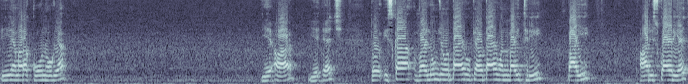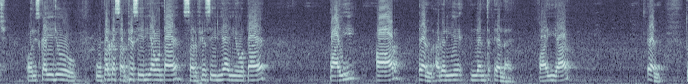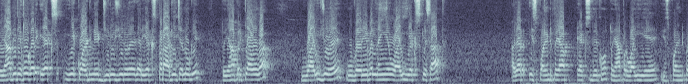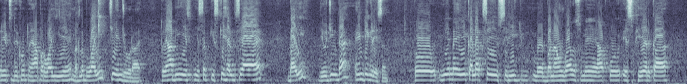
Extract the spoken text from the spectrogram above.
ये हमारा कोन हो गया। ये R, ये H तो इसका वॉल्यूम जो होता है, वो क्या होता है? One by three pi r square h, और इसका ये जो ऊपर का सरफेस एरिया होता है सरफेस एरिया ये होता है पाई आर एल अगर ये लेंथ एल है पाई आर एल तो यहाँ भी देखो, अगर एक्स ये कोऑर्डिनेट ज़ीरो ज़ीरो है, अगर एक्स पर आगे चलोगे तो यहाँ पर क्या होगा? वाई जो है, वो वेरिएबल नहीं है वाई एक्स के साथ। अगर इस पॉइंट पे आप एक्स देखो तो यहाँ पर वाई ये है, इस पॉइंट पर एक्स देखो तो यहाँ पर वाई ये है मतलब वाई चेंज हो रहा है। तो यहाँ भी ये, ये सब किसके हेल्प से आया है? बाई यूजिंग द इंटीग्रेशन तो ये मैं एक अलग से सीरीज़ बनाऊँगा उसमें आपको स्फेयर का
